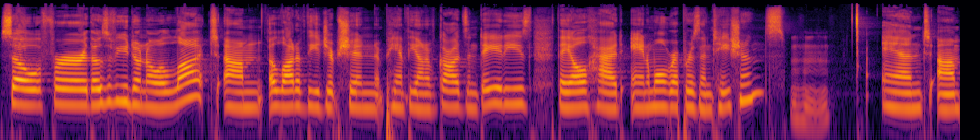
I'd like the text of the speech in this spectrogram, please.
So for those of you who don't know a lot, um, a lot of the Egyptian pantheon of gods and deities, they all had animal representations. And um,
